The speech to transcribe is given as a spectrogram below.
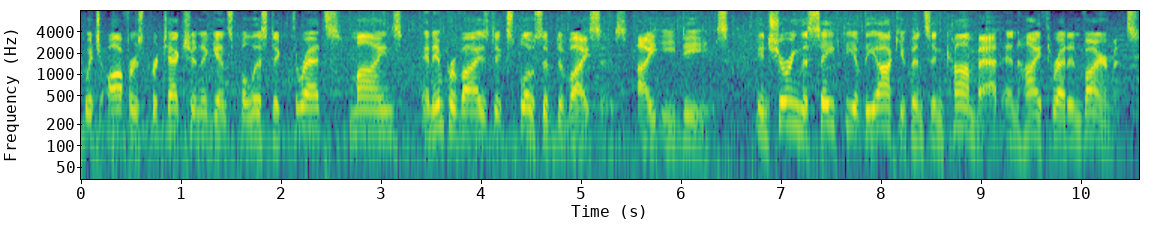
which offers protection against ballistic threats, mines, and improvised explosive devices, IEDs, ensuring the safety of the occupants in combat and high-threat environments.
